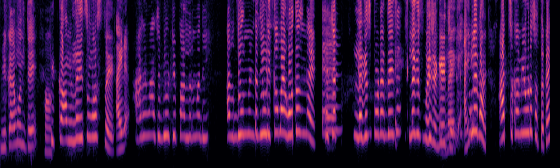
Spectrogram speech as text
मी काय म्हणते हा. ही काम लईच मस्त आहे. अरे माझ्या ब्युटी पार्लरमध्ये अरे दोन मिनिटात एवढी कमाई होतच नाही. त्याच्यात लगेच प्रोडक्ट द्यायचे लगेच पैसे घ्यायचे. आहे. लय भारी. आजचं काम एवढंच होतं काय?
